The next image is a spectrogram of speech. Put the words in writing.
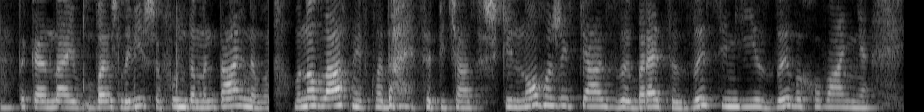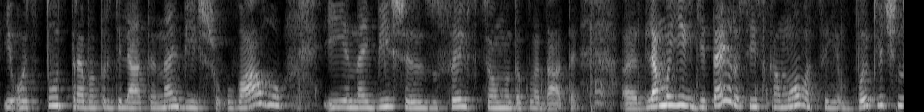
таке найважливіше, фундаментальне, воно власне і вкладається під час шкільного життя, з- береться з сім'ї, з виховання. І ось тут треба приділяти найбільшу увагу і найбільше зусиль в цьому докладати. Е, Для моїх дітей російська мова це є виключно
